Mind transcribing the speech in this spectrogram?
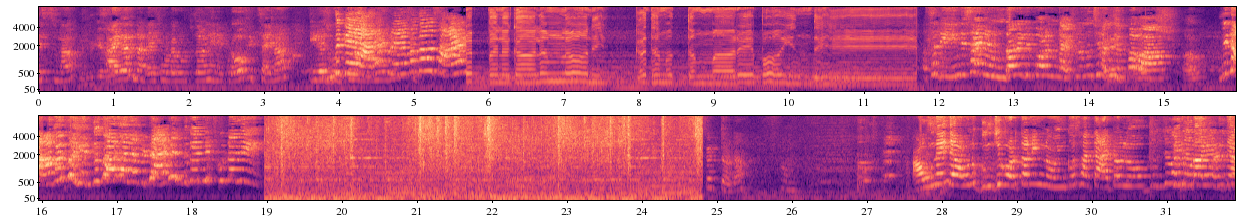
చేస్తున్నా? సాయి గారు నా లైఫ్ ఫోటో కొడుతున్నా నేను ఎప్పుడో ఫిక్స్ అయినా ఈ రెప్పల కాలంలోనే కథ మొత్తం మారిపోయిందే అసలు ఏంది సాయి? నేను ఉండాలి వెళ్ళిపోవాలి లైఫ్లో నుంచి నాకు చెప్పవా. నేను ఎందుకు ఆగాలి? మీ డాడీ ఎందుకు తీసుకున్నది అవునైంది అవును. గుంజి కొడతా నిన్ను. ఇంకోసారి టాటోలు పెడితే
